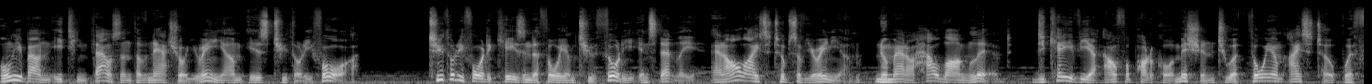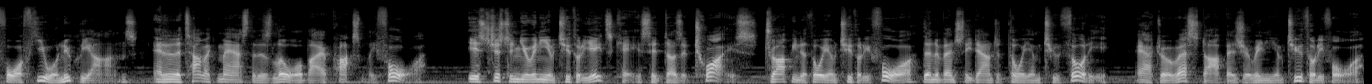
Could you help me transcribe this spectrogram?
only about an 18,000th of natural uranium is 234. 234 decays into thorium 230 incidentally, and all isotopes of uranium, no matter how long lived, decay via alpha particle emission to a thorium isotope with 4 fewer nucleons, and an atomic mass that is lower by approximately 4. It's just in uranium 238's case, it does it twice, dropping to thorium 234, then eventually down to thorium 230, after a rest stop as uranium 234.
